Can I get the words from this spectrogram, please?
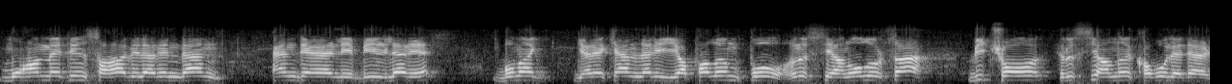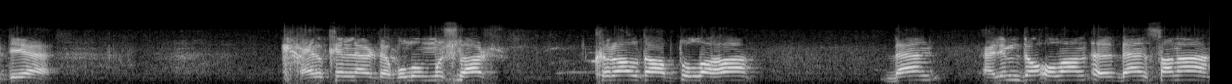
Muhammed'in sahabilerinden en değerli birileri buna gerekenleri yapalım bu Hristiyan olursa birçoğu Hristiyanlığı kabul eder diye telkinlerde bulunmuşlar. Kral da Abdullah'a ben elimde olan e, ben sana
